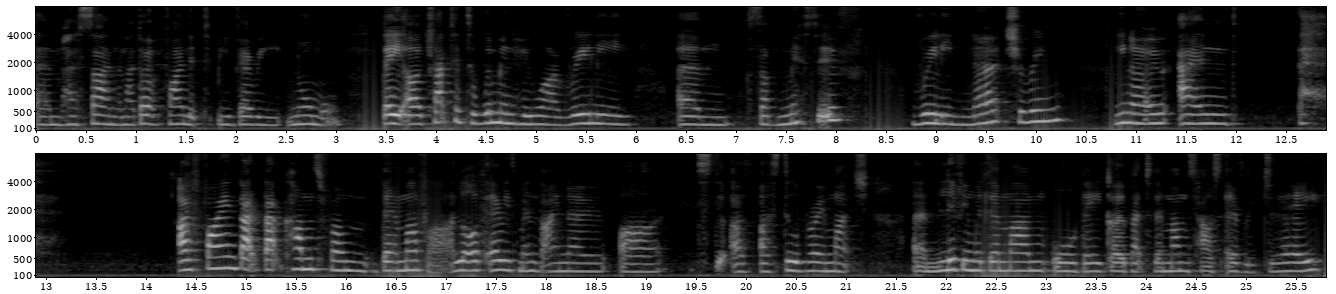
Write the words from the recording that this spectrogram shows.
um, her son, and I don't find it to be very normal. They are attracted to women who are really um, submissive, really nurturing, you know, and I find that that comes from their mother. A lot of Aries men that I know are still are, are still very much um, living with their mum or they go back to their mum's house every day.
